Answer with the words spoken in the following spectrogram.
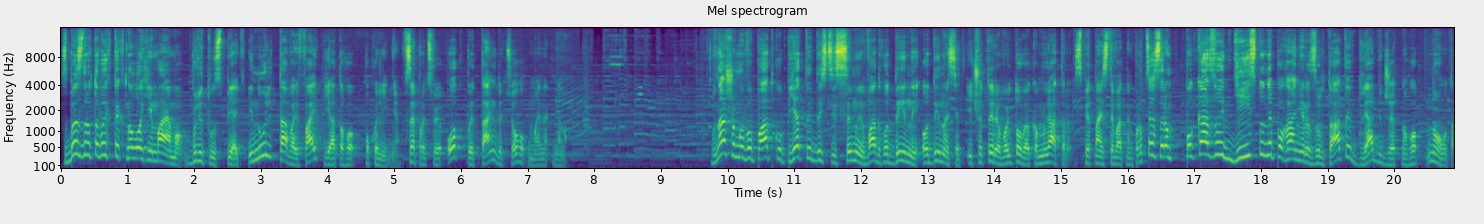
З бездротових технологій маємо Bluetooth 5.0 та Wi-Fi 5 покоління. Все працює ок, питань до цього у мене нема. В нашому випадку 57 Вт години 11,4 вольтовий акумулятор з 15 ваттним процесором показує дійсно непогані результати для бюджетного ноута.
